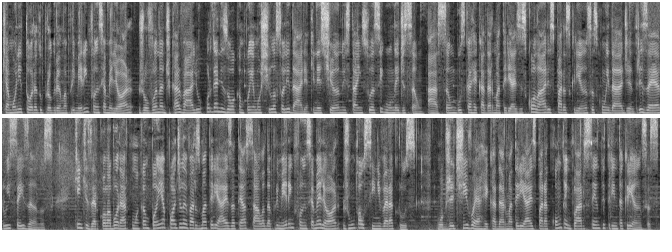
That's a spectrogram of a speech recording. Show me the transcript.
que a monitora do programa Primeira Infância Melhor, Giovana de Carvalho, organizou a campanha Mochila Solidária, que neste ano está em sua segunda edição. A ação busca arrecadar materiais escolares para as crianças com idade entre 0 e 6 anos. Quem quiser colaborar com a campanha pode levar os materiais até a sala da Primeira Infância Melhor, junto ao Cine Veracruz. O objetivo é arrecadar materiais para contemplar 130 crianças.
